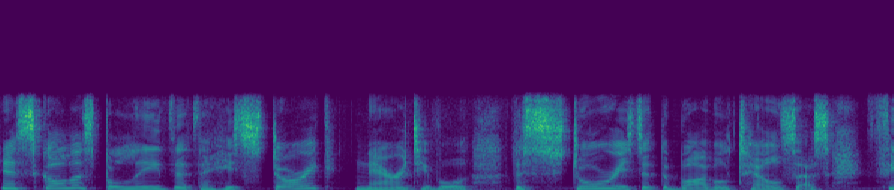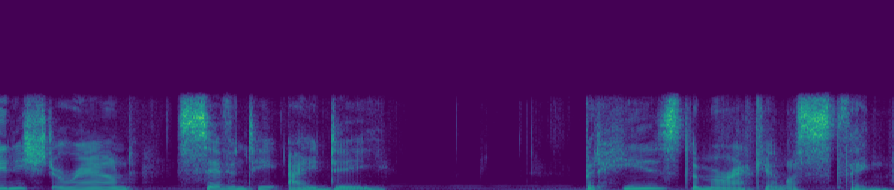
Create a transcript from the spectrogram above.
Now, scholars believe that the historic narrative or the stories that the Bible tells us finished around 70 AD. But here's the miraculous thing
